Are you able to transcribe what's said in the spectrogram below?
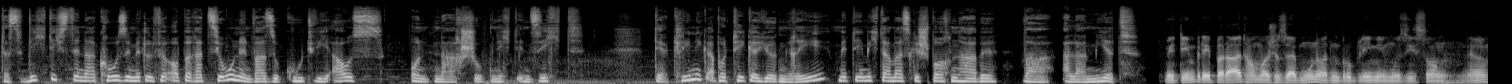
Das wichtigste Narkosemittel für Operationen war so gut wie aus und Nachschub nicht in Sicht. Der Klinikapotheker Jürgen Reh, mit dem ich damals gesprochen habe, war alarmiert. Mit dem Präparat haben wir schon seit Monaten Probleme, muss ich sagen. Ja,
